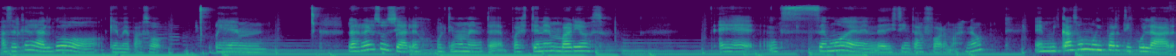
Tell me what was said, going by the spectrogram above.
acerca de algo que me pasó. Em, las redes sociales últimamente pues tienen varios... Eh, se mueven de distintas formas, ¿no? En mi caso muy particular,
